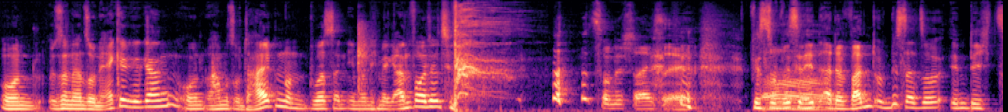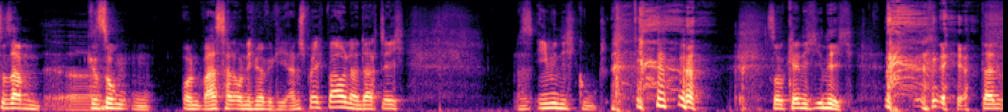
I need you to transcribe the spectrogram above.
und sind dann so in eine Ecke gegangen und haben uns unterhalten und du hast dann irgendwann nicht mehr geantwortet. So eine Scheiße, ey. bist so ein bisschen Oh. hinten an der Wand und bist dann so in dich zusammen gesunken und warst halt auch nicht mehr wirklich ansprechbar und dann dachte ich, das ist irgendwie nicht gut. so kenne ich ihn nicht. Ja. Dann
